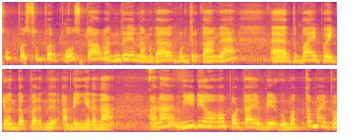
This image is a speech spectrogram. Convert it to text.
சூப்பர் சூப்பர் போஸ்ட்டாக வந்து நமக்காக கொடுத்துருக்காங்க. துபாய் போயிட்டு வந்தப்பருந்து அப்படிங்கிறதான் ஆனால் வீடியோவாக போட்டால் எப்படி இருக்கும்? மொத்தமாக இப்போ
